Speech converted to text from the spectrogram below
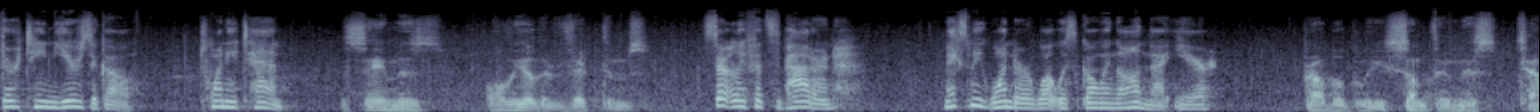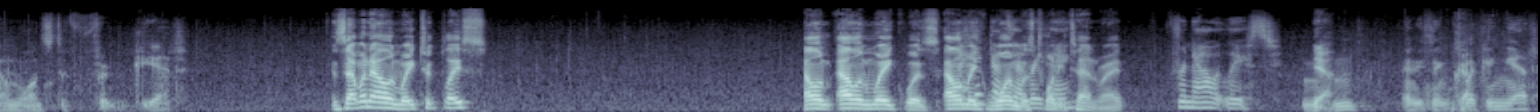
13 years ago. 2010. The same as all the other victims. Certainly fits the pattern. Makes me wonder what was going on that year. Probably something this town wants to forget. Is that when Alan Wake took place? Alan Alan Wake was Alan Wake 1 was everything. 2010, right? For now, at least. Yeah. Mm-hmm. Anything clicking yet?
